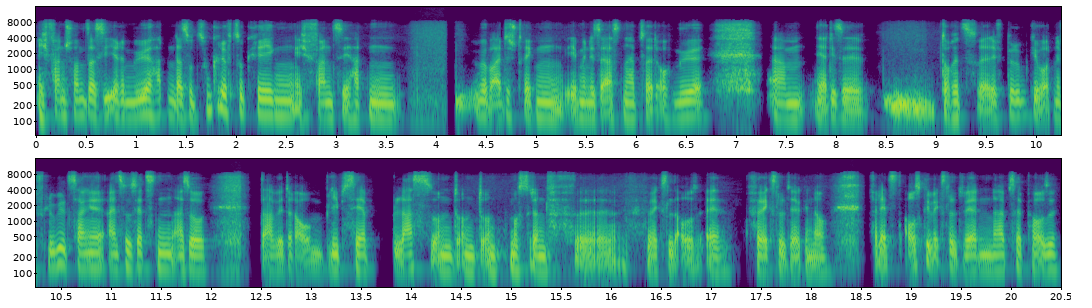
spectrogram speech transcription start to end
ich fand schon, dass sie ihre Mühe hatten, da so Zugriff zu kriegen. Ich fand, sie hatten über weite Strecken eben in dieser ersten Halbzeit auch Mühe, ähm, ja, diese doch jetzt relativ berühmt gewordene Flügelzange einzusetzen. Also David Raum blieb sehr blass und, und, und musste dann äh, verwechselt aus, äh, verwechselt, ja genau, verletzt ausgewechselt werden in der Halbzeitpause.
